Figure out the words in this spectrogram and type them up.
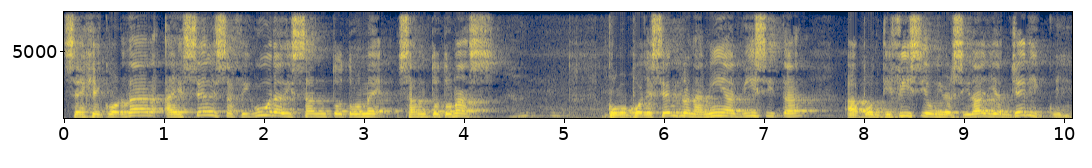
sem recordar a excelsa figura de Santo, Tomé, Santo Tomás, como por exemplo na minha visita à Pontifícia Universidade Angelicum,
